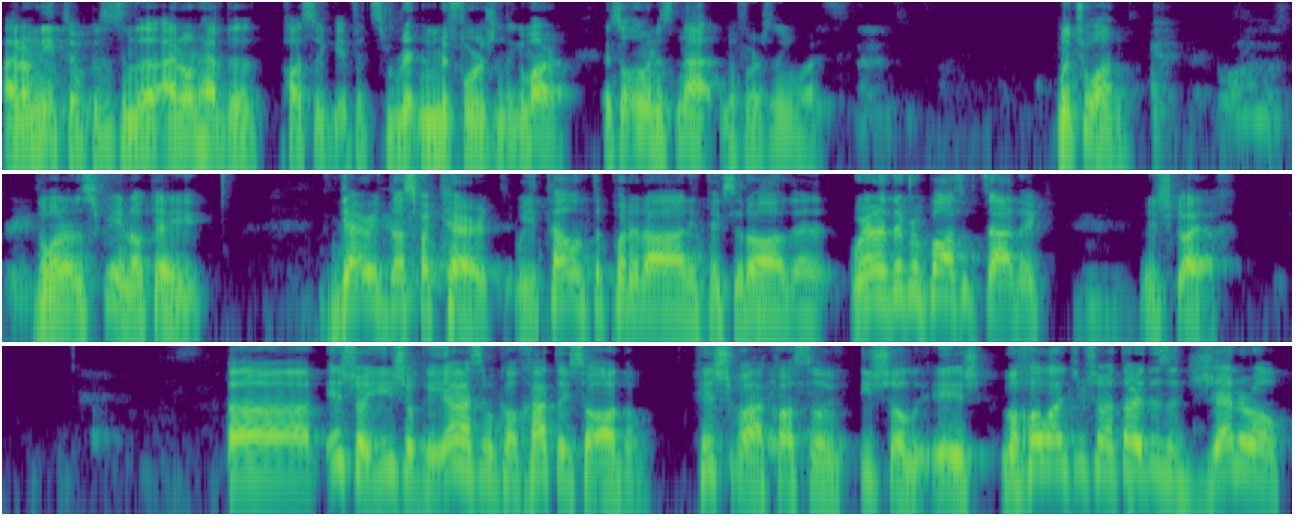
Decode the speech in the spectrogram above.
I don't need to because it's in the. I don't have the pasuk if it's written mifurish in the Gemara. It's only when it's not mifurish in the Gemara. Which one? The one on the screen. The one on the screen. Okay. Gary does fakert. We tell him to put it on. He takes it off. Uh, We're on a different pasuk tzaddik. Yishkoyach. Um, Isha yisho kiyasim kol chatoy sa'adam. Hishva akosov isha ish. L'chol antim shavatar. This is a general.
